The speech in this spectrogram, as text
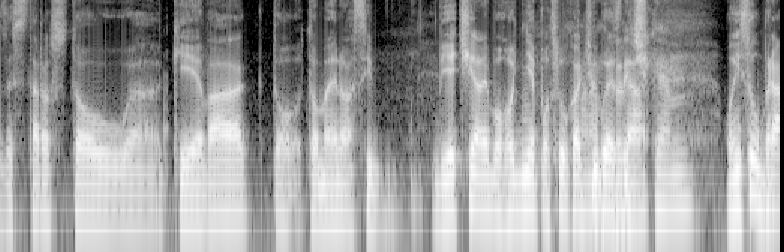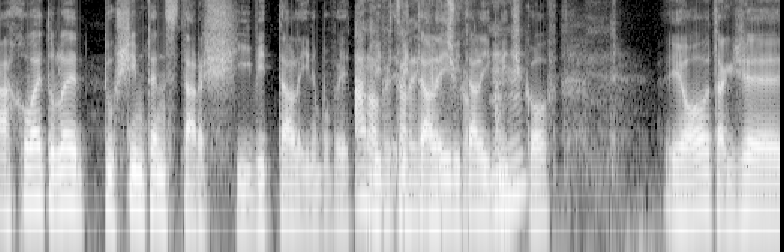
se starostou eh, Kijeva, to, to jméno asi většina nebo hodně posluchačů bude znát. Oni jsou bráchové, tohle je tuším ten starší, Vitali, nebo Vit, ano, Vitali, Vitali, Kličkov. Vitali Kličkov. Mm-hmm. Jo, takže,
